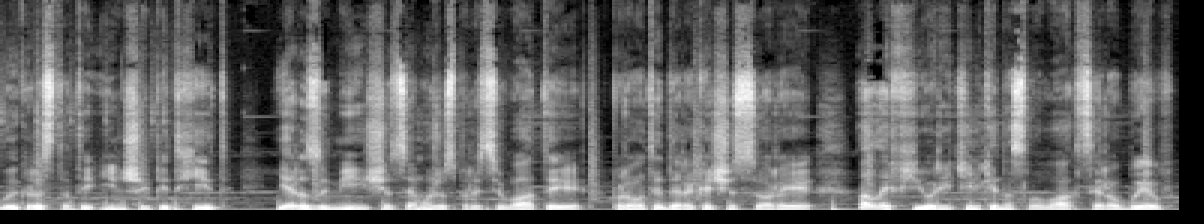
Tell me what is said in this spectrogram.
використати інший підхід. Я розумію, що це може спрацювати проти Дерека Чесори, але Ф'юрі тільки на словах це робив.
